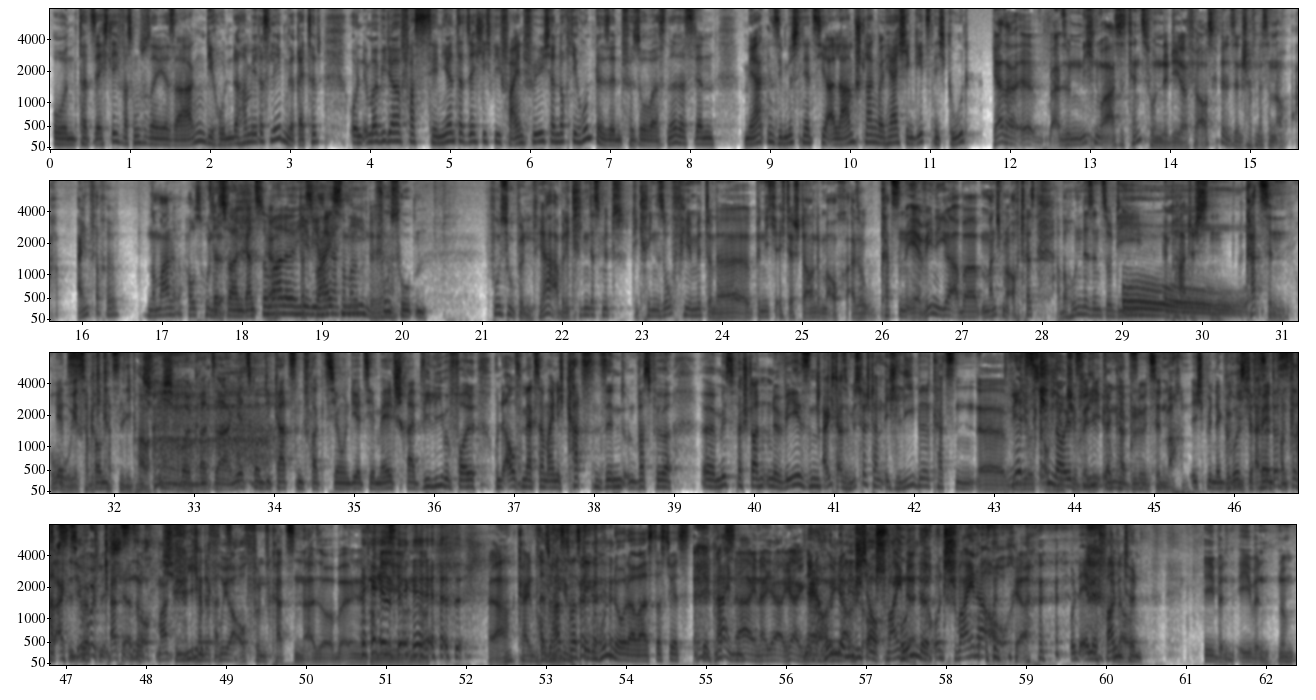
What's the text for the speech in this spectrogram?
Und tatsächlich, was muss man ihr sagen, die Hunde haben ihr das Leben gerettet. Und immer wieder faszinierend tatsächlich, wie feinfühlig dann doch die Hunde sind für sowas. Ne? Dass sie dann merken, sie müssen jetzt hier Alarm schlagen, weil Herrchen geht's nicht gut. Ja, da, äh, also nicht nur Assistenzhunde, die dafür ausgebildet sind, schaffen das dann auch einfache, normale Haushunde. Das waren ganz normale, ja, hier, wie heißen die? Hunde, Fußhupen. Ja. Fußhupen, ja, aber die kriegen das mit, die kriegen so viel mit und da bin ich echt erstaunt immer auch. Also Katzen eher weniger, aber manchmal auch das. Aber Hunde sind so die oh. empathischsten. Katzen, oh, jetzt, jetzt habe ich die Katzenliebhaber. Ich, ich wollte gerade sagen, jetzt kommt die Katzenfraktion, die jetzt hier Mail schreibt, wie liebevoll und aufmerksam eigentlich Katzen sind und was für äh, missverstandene Wesen. Echt, also missverstanden, ich liebe Katzenvideos äh, genau, auf YouTube, wenn die irgendwie Katzen. Blödsinn machen. Ich bin der größte wirklich. Fan also, von Katzen. Das ist das Einzige, wirklich. Katzen also, auch mag. Ich, ich hatte Katzen. früher auch fünf Katzen, also in der Familie. So. Ja, kein Problem. Also hast du was gegen Hunde oder was, dass du jetzt Nein, nein, na, ja, ja, genau. Ja, Hunde ja, liebe ich auch. Schweine Hunde. und Schweine auch, ja. Und Elefanten. Genau. Eben, eben. Ne?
